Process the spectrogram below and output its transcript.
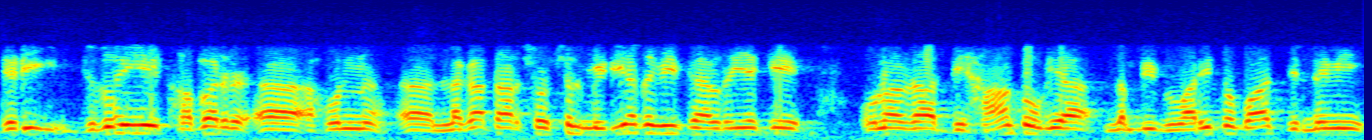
ਜਿਹੜੀ, ਜਦੋਂ ਹੀ ਇਹ ਖਬਰ ਹੁਣ ਲਗਾਤਾਰ ਸੋਸ਼ਲ ਮੀਡੀਆ ਤੇ ਵੀ ਫੈਲ ਰਹੀ ਹੈ ਕਿ ਉਹਨਾਂ ਦਾ ਦੇਹਾਂਤ ਹੋ ਗਿਆ, ਲੰਬੀ ਬਿਮਾਰੀ ਤੋਂ ਬਾਅਦ ਜਿੰਨੇ ਵੀ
